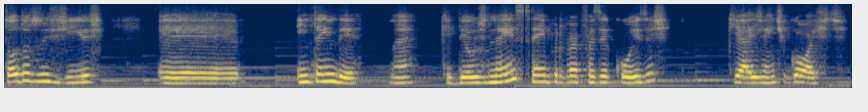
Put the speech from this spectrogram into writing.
todos os dias é, entender, né? Que Deus nem sempre vai fazer coisas que a gente goste,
